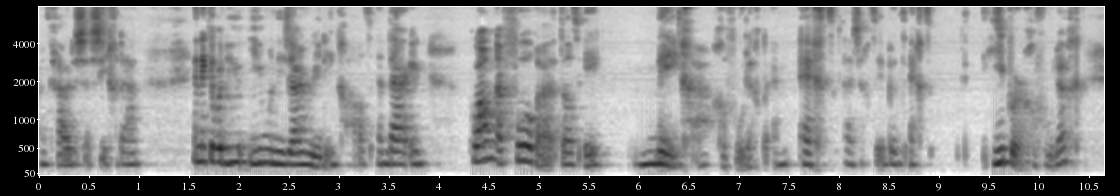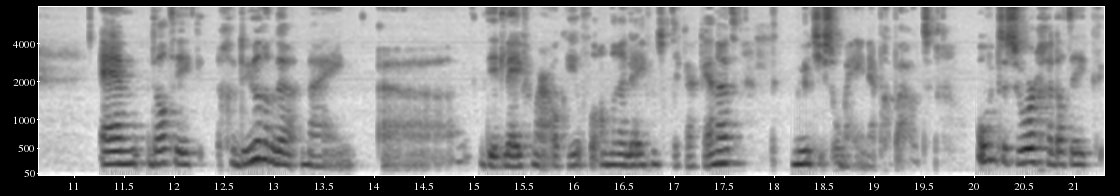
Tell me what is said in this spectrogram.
een kruidensessie gedaan. En ik heb een Human Design Reading gehad. En daarin kwam naar voren dat ik mega gevoelig ben. Echt, hij zegt, je bent echt hypergevoelig. En dat ik gedurende mijn, uh, dit leven, maar ook heel veel andere levens, want ik herken het, muurtjes om me heen heb gebouwd. Om te zorgen dat, ik,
